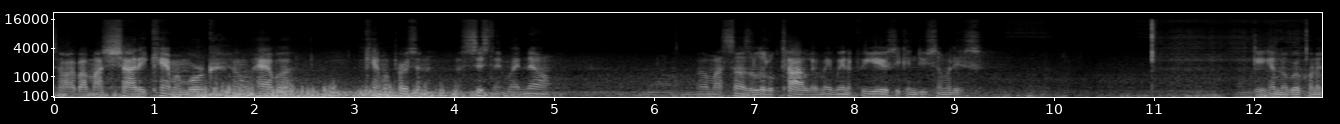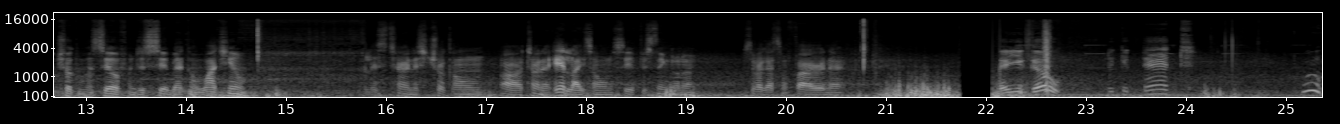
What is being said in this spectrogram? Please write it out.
Sorry about my shoddy camera work. I don't have a camera person assistant right now. Well, my son's a little toddler. Maybe in a few years he can do some of this. I'll get him to work on the truck myself and just sit back and watch him. Let's turn this truck on, uh, turn the headlights on, to see if this thing gonna, see if I got some fire in there. There you go. Look at that. Woo.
